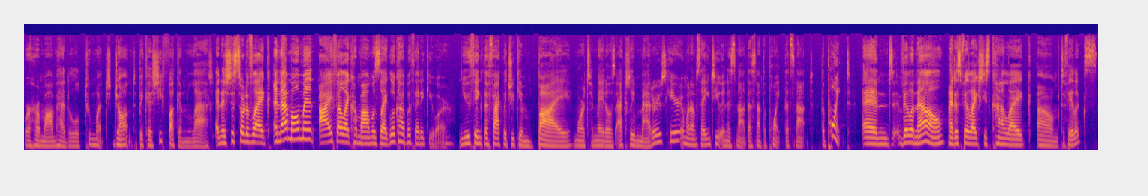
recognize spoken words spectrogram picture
where her mom had a little too much jaunt because she fucking laughed. And it's just sort of like, in that moment, I felt like her mom was like, look how pathetic you are. You think the fact that you can buy more tomatoes actually matters here and what I'm saying to you. And it's not. That's not the point. That's not the point. And Villanelle, I just feel like she's kind of like um, to Felix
